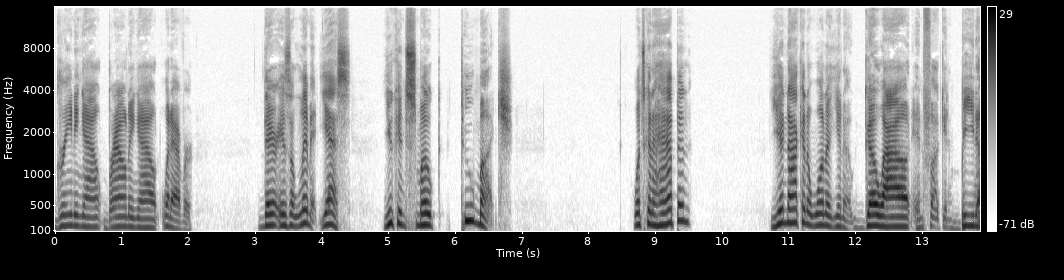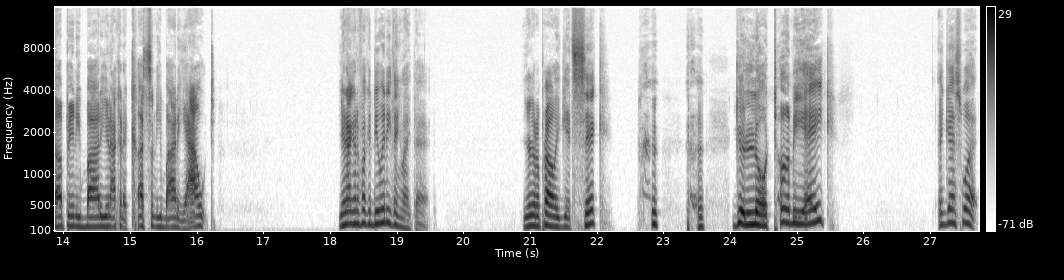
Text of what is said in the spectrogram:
greening out, browning out, whatever. There is a limit. Yes, you can smoke too much. What's going to happen? You're not going to want to, you know, go out and fucking beat up anybody. You're not going to cuss anybody out. You're not going to fucking do anything like that. You're going to probably get sick, get a little tummy ache. And guess what?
